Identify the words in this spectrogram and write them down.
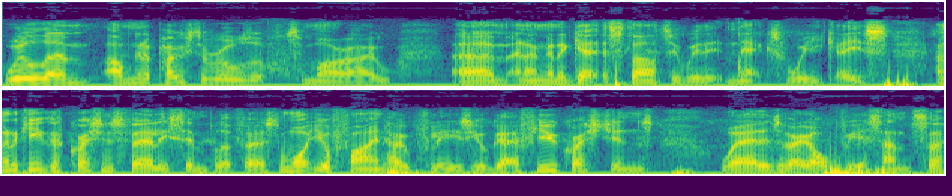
we'll. Um, I'm going to post the rules up tomorrow. Um, and I'm going to get started with it next week. It's I'm going to keep the questions fairly simple at first, and what you'll find hopefully is you'll get a few questions where there's a very obvious answer.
